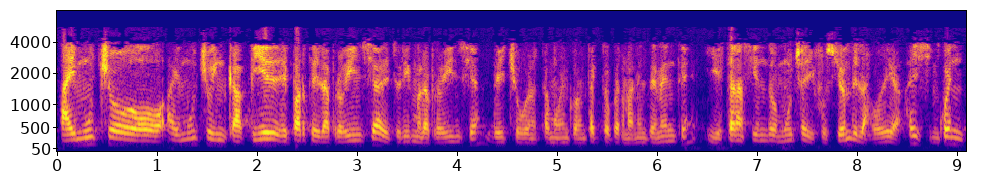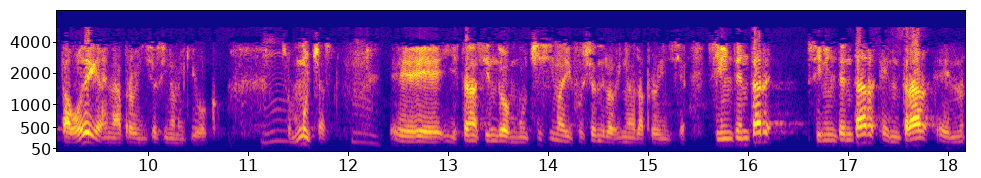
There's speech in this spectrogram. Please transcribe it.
hay mucho, hay mucho hincapié de parte de la provincia, de turismo de la provincia. De hecho, bueno, estamos en contacto permanentemente y están haciendo mucha difusión de las bodegas. Hay 50 bodegas en la provincia, si no me equivoco. Mm. Son muchas. Mm. Eh, y están haciendo muchísima difusión de los vinos de la provincia. Sin intentar, sin intentar entrar en,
